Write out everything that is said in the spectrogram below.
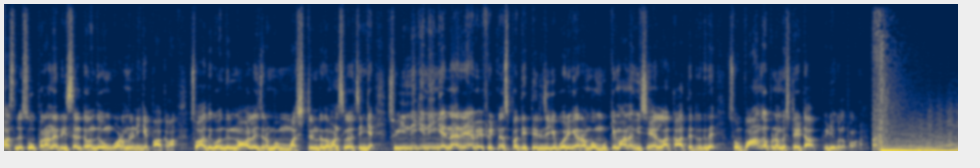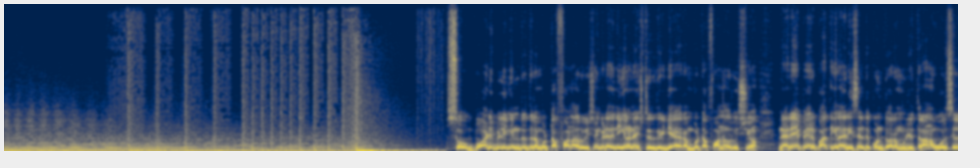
மாதத்துல சூப்பரான ரிசல்ட்டை வந்து உங்கள் உடம்புல நீங்கள் பார்க்கலாம். ஸோ அதுக்கு வந்து நாலேஜ் ரொம்ப மஸ்ட்ன்றதை மனசில் வச்சுங்க. ஸோ இன்றைக்கி நீங்கள் நிறையாவே ஃபிட்னஸ் பற்றி தெரிஞ்சுக்க போகிறீங்க ரொம்ப முக்கியமான விஷயம் எல்லாம் காத்துட்டு இருக்குது. ஸோ வாங்க இப்போ நம்ம ஸ்ட்ரெயிட்டாக வீடியோக்குள்ளே போகலாம் ஸோ பாடி பில்டிங்ன்றது ரொம்ப டஃப்பான ஒரு விஷயம் கிடையாது. நீங்களாம் நினச்சிட்டு இருக்கிறீங்க ரொம்ப டஃப்பான ஒரு விஷயம். நிறைய பேர் பார்த்தீங்கன்னா ரிசல்ட்டை கொண்டு வர முடியல ஆனால் ஒரு சில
